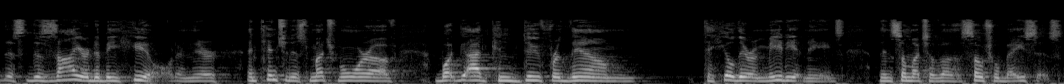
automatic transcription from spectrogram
this desire to be healed. And their intention is much more of what God can do for them to heal their immediate needs than so much of a social basis.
